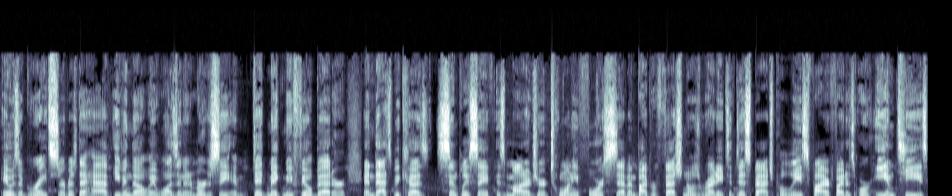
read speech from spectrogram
It was a great service to have. Even though it wasn't an emergency, it did make me feel better. And that's because SimpliSafe is monitored 24 7 by professionals ready to dispatch police, firefighters, or EMTs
